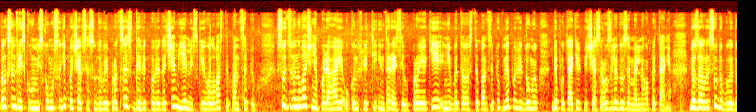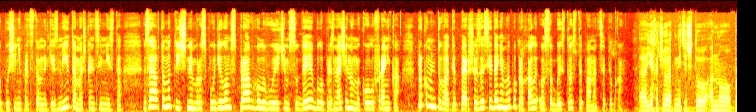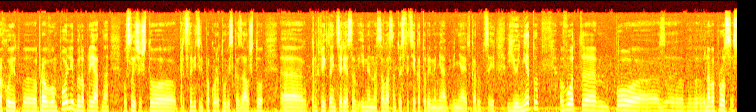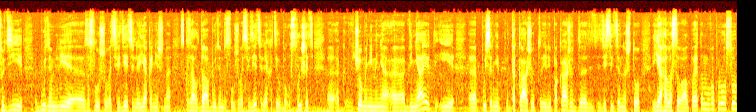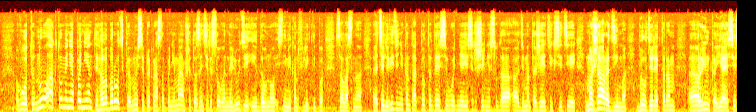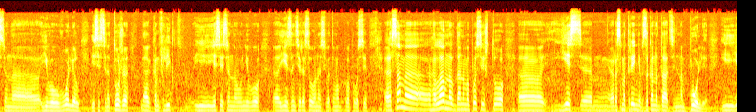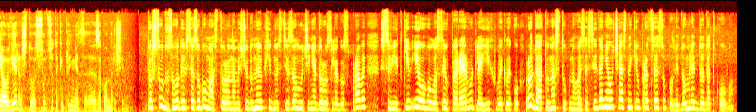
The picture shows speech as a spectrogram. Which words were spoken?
В Олександрійському міському суді почався судовий процес, де відповідачем є міський голова Степан Цапюк. Суть звинувачення полягає у конфлікті інтересів, про які нібито Степан Цапюк не повідомив депутатів під час розгляду земельного питання. До зали суду були допущені представники ЗМІ та мешканці міста. За автоматичним розподілом справ головуючим суддею було призначено Миколу Франька. Прокоментувати перше засідання ми попрохали особисто Степана Цапюка. Э, Я хочу отметить, что оно проходит э, в правовом поле. Было приятно услышать, что представитель прокуратуры сказал, что э, конфликта интересов именно согласно той статье, которую меня обвиняют в коррупции, ее нету. Вот, э, по, э, з- э, на вопрос судьи, будем ли э, заслушивать свидетеля, я, конечно, сказал, да, будем заслушивать свидетеля. Я хотел бы услышать, э, в чем они меня э, обвиняют, и э, пусть они докажут или покажут э, действительно, что я голосовал по этому вопросу. Вот. Ну, а кто меня оппоненты? Голобородская, мы все прекрасно понимаем, что это заинтересованные люди, и давно с ними конфликты по, согласно э, телевидению «Контакт ЛТД». Сегодня есть решение суда о демонтаже этих сетей. Мажара Дима был директором э, рынка, я, естественно, его уволил. Естественно, тоже э, конфликт и, естественно, у него э, есть заинтересованность в этом вопросе. Э, Самое главное в данном вопросе, что э, есть э, м, рассмотрение в законодательном поле, и я уверен, что суд все-таки примет э, законное решение. Тож суд згодився з обома сторонами щодо необхідності залучення до розгляду справи свідків і оголосив перерву для їх виклику. Про дату наступного засідання учасників процесу повідомлять додатково.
